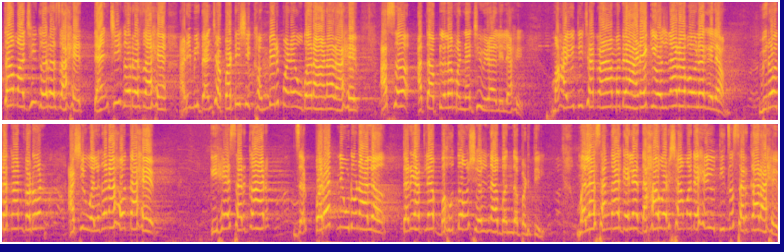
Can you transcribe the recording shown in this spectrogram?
आत्ता माझी गरज आहे त्यांची गरज आहे आणि मी त्यांच्या पाठीशी खंबीरपणे उभं राहणार आहे असं आता आपल्याला म्हणण्याची वेळ आलेली आहे. महायुतीच्या काळामध्ये अनेक योजना राबवल्या गेल्या. विरोधकांकडून अशी वल्गना होत आहे की हे सरकार जर परत निवडून आलं तर यातल्या बहुतांश योजना बंद पडतील. मला सांगा गेल्या दहा वर्षामध्ये हे युतीचं सरकार आहे.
